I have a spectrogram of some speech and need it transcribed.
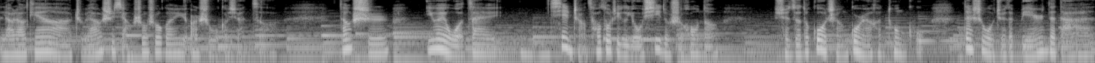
聊聊天啊，主要是想说说关于二十五个选择。当时，因为我在嗯现场操作这个游戏的时候呢。选择的过程固然很痛苦，但是我觉得别人的答案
